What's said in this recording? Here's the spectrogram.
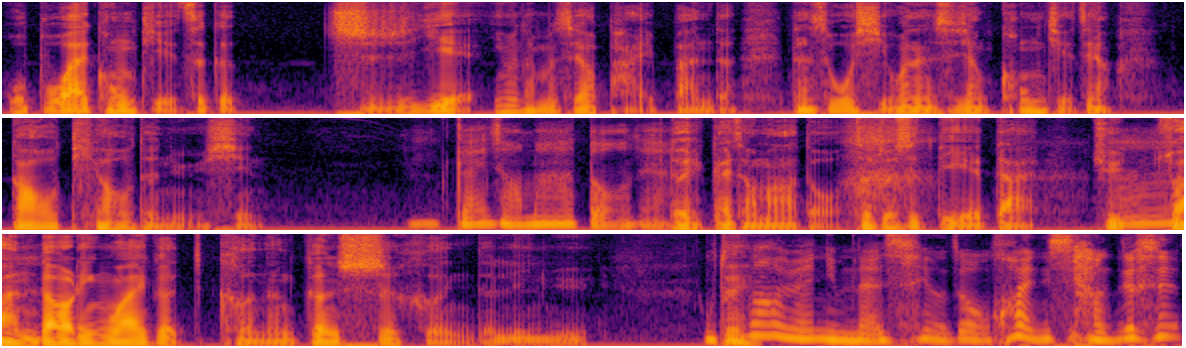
我不爱空姐这个职业，因为他们是要排班的。但是我喜欢的是像空姐这样高挑的女性。改找 model 的，对，改找 model，这就是迭代，去转到另外一个可能更适合你的领域。我都不知道，原来你们男生有这种幻想，就是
